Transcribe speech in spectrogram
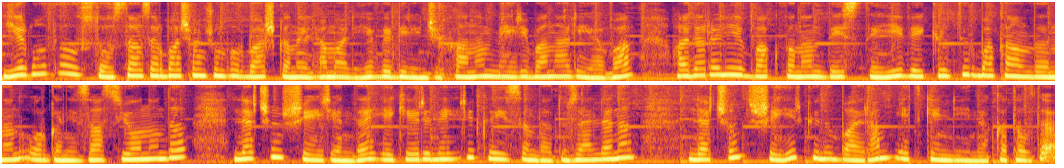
26 Ağustos'ta Azerbaycan Cumhurbaşkanı İlham Aliyev ve 1. Hanım Mehriban Aliyeva, Haydar Aliyev Vakfı'nın desteği ve Kültür Bakanlığı'nın organizasyonunda Laçın şehrinde Hekeri Nehri kıyısında düzenlenen Laçın Şehir Günü Bayram etkinliğine katıldı.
